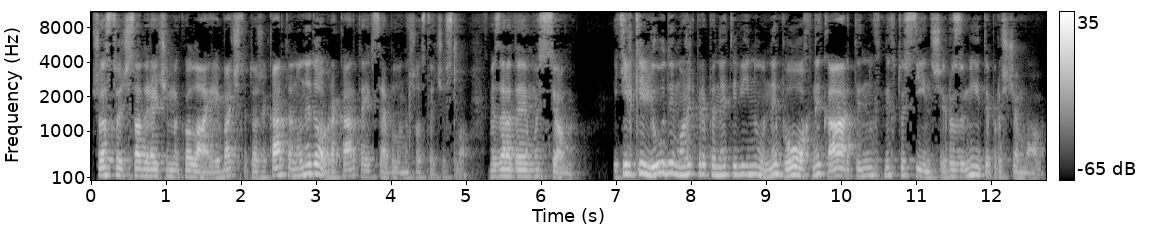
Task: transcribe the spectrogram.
6 числа, до речі, Миколая. І бачите, теж карта, ну недобра карта, і все було на 6 число. Ми зараз даємо 7. І тільки люди можуть припинити війну. Не Бог, не карти, ну, не хтось інший. Розумієте, про що мова?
